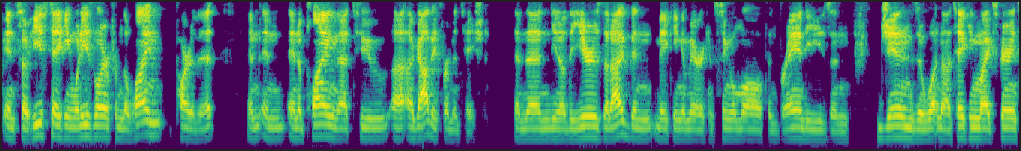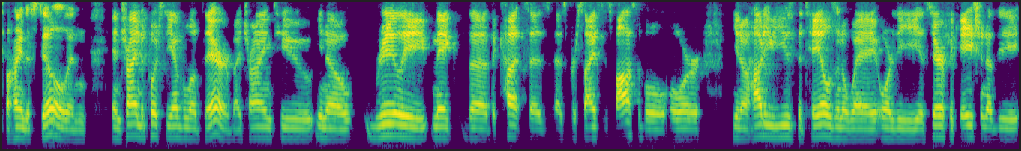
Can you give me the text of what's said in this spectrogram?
And so he's taking what he's learned from the wine part of it and, and, and applying that to uh, agave fermentation. And then, you know, the years that I've been making American single malt and brandies and gins and whatnot, taking my experience behind a still and and trying to push the envelope there by trying to, you know, really make the the cuts as as precise as possible or you know how do you use the tails in a way or the esterification of the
